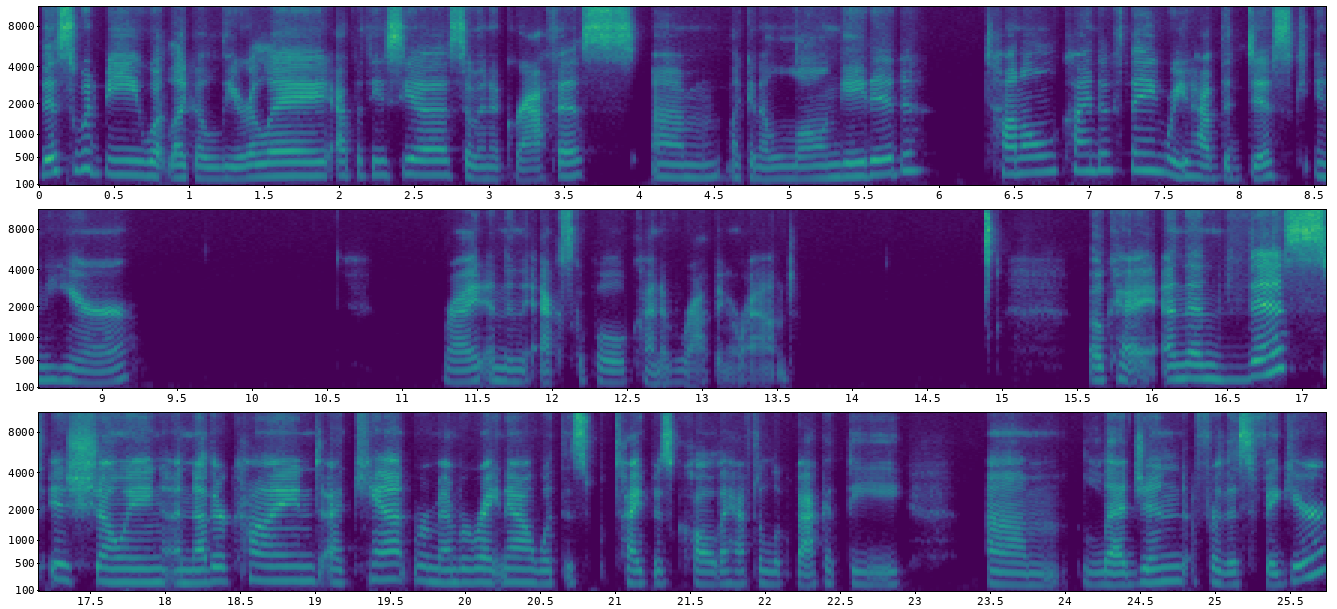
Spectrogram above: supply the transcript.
This would be what like a lirellate apothecia. So in a graphis, um, like an elongated tunnel kind of thing where you have the disc in here, right? And then the exciple kind of wrapping around. Okay, and then this is showing another kind. I can't remember right now what this type is called. I have to look back at the um, legend for this figure,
